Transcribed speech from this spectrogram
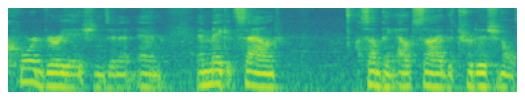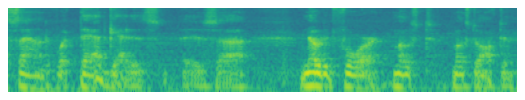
chord variations in it and and make it sound something outside the traditional sound of what DADGAD is is uh, noted for most most often.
